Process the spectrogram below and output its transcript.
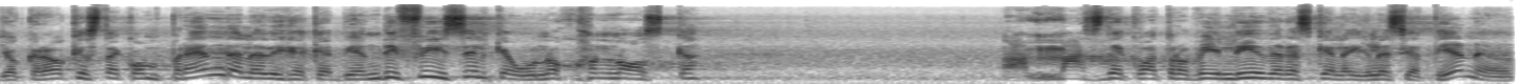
yo creo que usted comprende, le dije que es bien difícil que uno conozca a más de cuatro mil líderes que la iglesia tiene. O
